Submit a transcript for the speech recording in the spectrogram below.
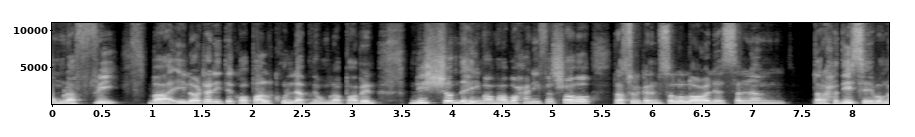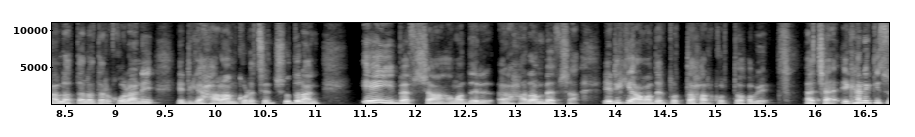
ওমরা ফ্রি বা এই লটারিতে কপাল খুললে আপনি ওমরা পাবেন। নিঃসন্দেহে ইমাম আবু হানিফা সহ রাসুল করিম সাল্লাম তার হাদিসে এবং আল্লাহ তালা তার কোরআনে এটিকে হারাম করেছেন। সুতরাং এই ব্যবসা আমাদের হারাম ব্যবসা, এটিকে আমাদের প্রত্যাহার করতে হবে। আচ্ছা এখানে কিছু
